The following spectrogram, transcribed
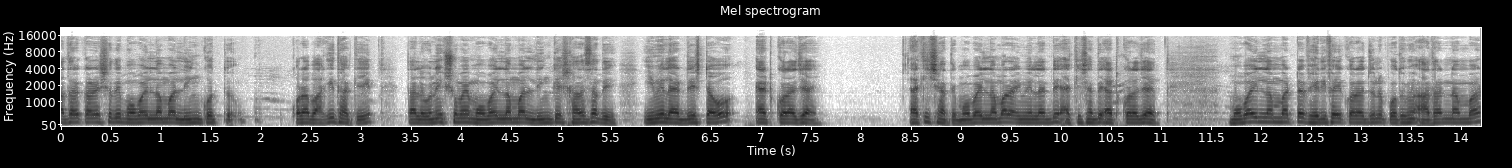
আধার কার্ডের সাথে মোবাইল নাম্বার লিঙ্ক করতে, করা বাকি থাকে, তাহলে অনেক সময় মোবাইল নাম্বার লিঙ্কের সাথে সাথে ইমেল অ্যাড্রেসটাও অ্যাড করা যায়। একই সাথে মোবাইল নাম্বার আর ইমেল অ্যাড্রেস একই সাথে অ্যাড করা যায়। মোবাইল নাম্বারটা ভেরিফাই করার জন্য প্রথমে আধার নাম্বার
